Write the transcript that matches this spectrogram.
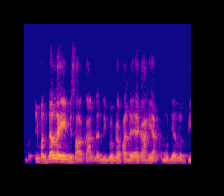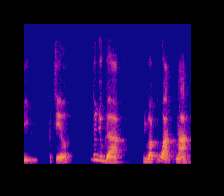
di Mandalay misalkan dan di beberapa daerah yang kemudian lebih kecil itu juga juga kuat. Nah,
